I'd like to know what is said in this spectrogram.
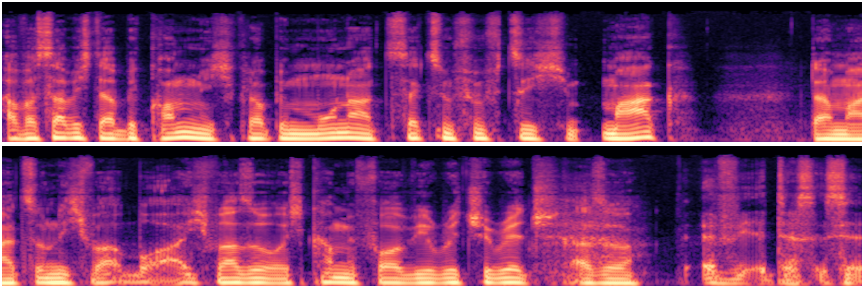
aber was habe ich da bekommen? Ich glaube im Monat 56 Mark damals und ich war, boah, ich war so, ich kam mir vor wie Richie Rich. Also Äh, Das ist ja,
